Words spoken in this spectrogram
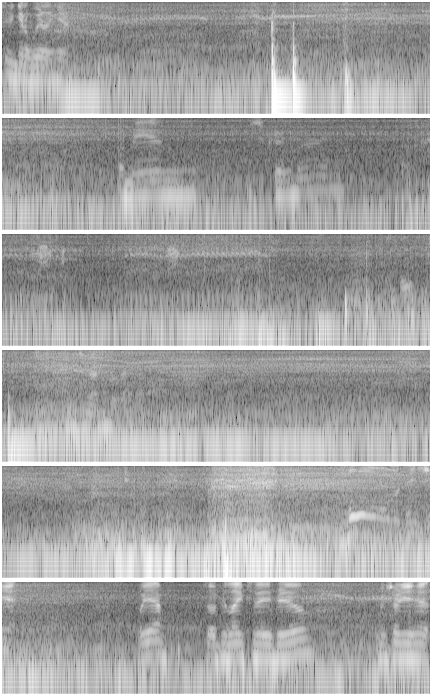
See if get a wheelie here. Oh man, screw by. Oh, I'm gonna take shit. But yeah, so if you liked today's video, make sure you hit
